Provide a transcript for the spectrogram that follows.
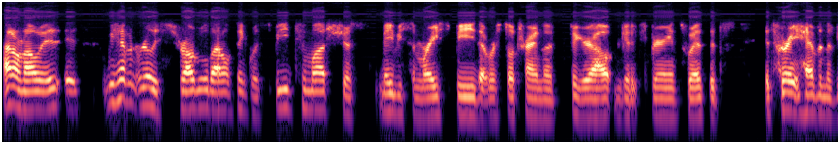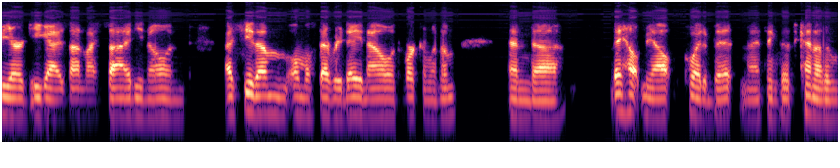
I don't know. It, it's we haven't really struggled. I don't think with speed too much. Just maybe some race speed that we're still trying to figure out and get experience with. It's it's great having the VRD guys on my side, you know, and I see them almost every day now with working with them, and uh, they help me out quite a bit. And I think that's kind of the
